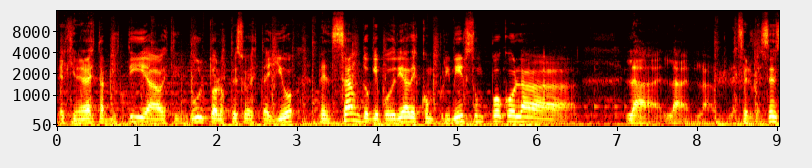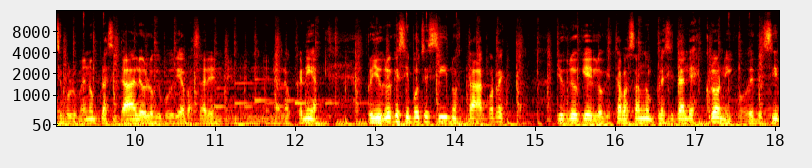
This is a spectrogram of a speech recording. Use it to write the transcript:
el generar esta amnistía o este indulto a los presos de estallido, pensando que podría descomprimirse un poco la, la, la- la- la efervescencia, por lo menos en Plaza Italia o lo que podría pasar en, en- en la Araucanía. Pero yo creo que esa hipótesis no está correcta. Yo creo que lo que está pasando en Plaza Italia es crónico, es decir,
